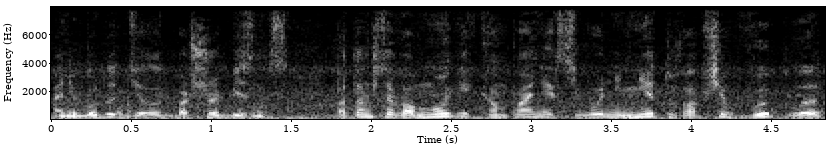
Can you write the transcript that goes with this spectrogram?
они будут делать большой бизнес. Потому что во многих компаниях сегодня нету вообще выплат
